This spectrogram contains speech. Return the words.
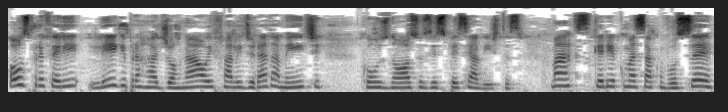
ou, se preferir, ligue para a Rádio Jornal e fale diretamente com os nossos especialistas. Marx, queria começar com você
